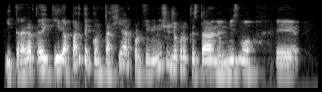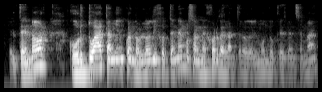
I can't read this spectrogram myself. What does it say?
y tragarte, y, y aparte contagiar, porque Vinicius yo creo que estaba en el mismo eh, tenor. Courtois también cuando habló dijo, tenemos al mejor delantero del mundo que es Benzema.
